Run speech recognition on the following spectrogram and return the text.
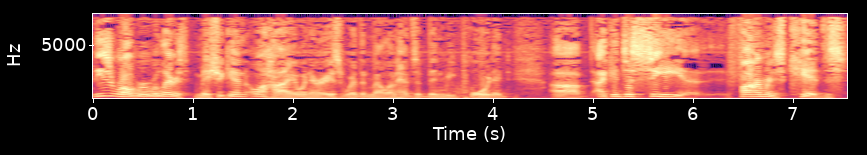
These are all rural areas, Michigan, Ohio, and areas where the melon heads have been reported. Uh, I can just see uh, farmers' kids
